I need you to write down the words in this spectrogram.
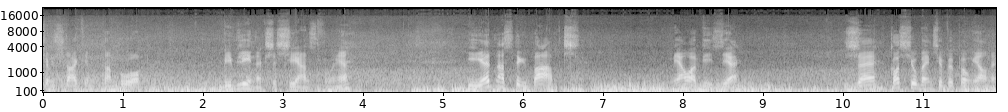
czymś takim, tam było biblijne chrześcijaństwo, nie? I jedna z tych babci miała wizję, że kościół będzie wypełniony.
